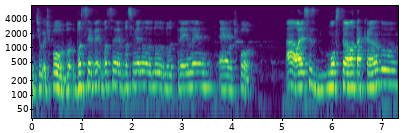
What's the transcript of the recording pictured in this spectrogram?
é, tipo, tipo, vo- você vê, você, você vê no, no, no trailer, é tipo, ah, olha esses monstrão atacando,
